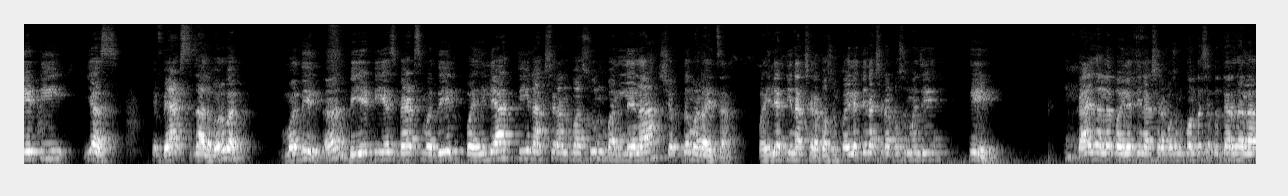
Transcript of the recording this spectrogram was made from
ए टी यस हे बॅट्स झालं बरोबर? मधील B A T S bats मधील पहिल्या तीन अक्षरांपासून बनलेला शब्द म्हणायचा. पहिल्या तीन अक्षरापासून. पहिल्या तीन अक्षरापासून म्हणजे हे. काय झालं? पहिल्या तीन अक्षरापासून कोणता शब्द तयार झाला?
